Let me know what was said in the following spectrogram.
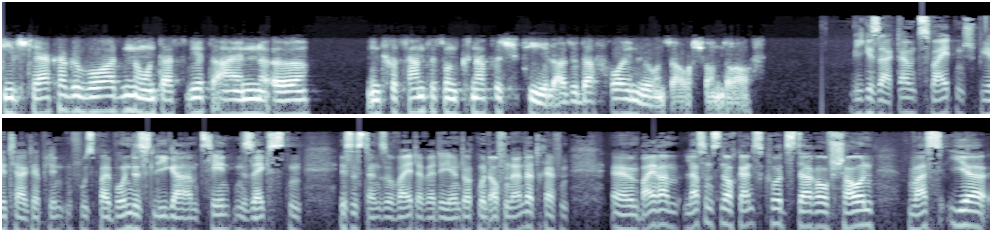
viel stärker geworden und das wird ein äh, interessantes und knappes Spiel. Also da freuen wir uns auch schon drauf. Wie gesagt, am zweiten Spieltag der Blindenfußball-Bundesliga am 10.06. ist es dann soweit, da werdet ihr in Dortmund aufeinandertreffen. Ähm, Bayram, lass uns noch ganz kurz darauf schauen, was ihr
